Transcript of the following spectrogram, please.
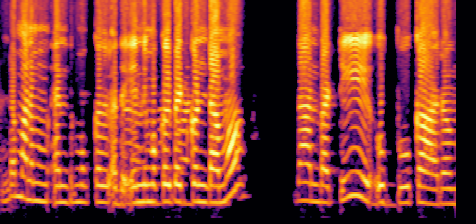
అంటే మనం ఎంత ముక్కలు అదే ఎన్ని ముక్కలు పెట్టుకుంటామో దాన్ని బట్టి ఉప్పు కారం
